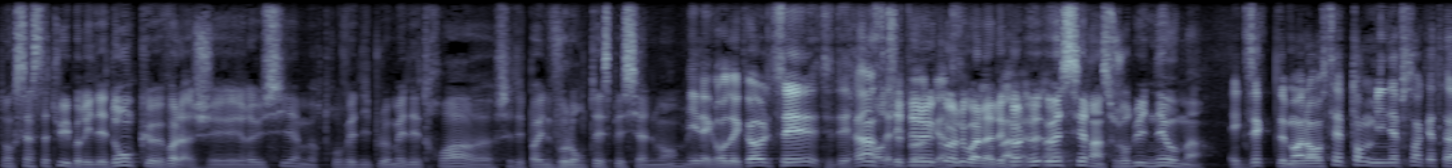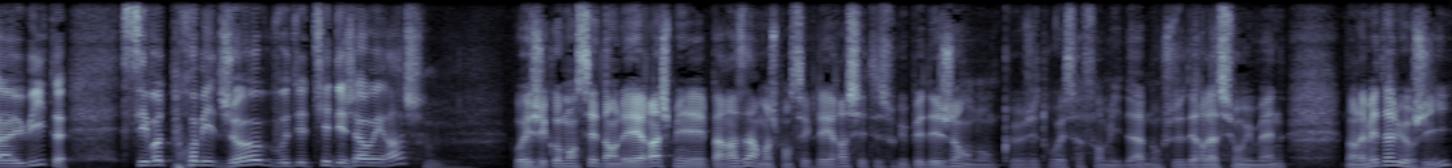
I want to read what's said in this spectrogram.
Donc c'est un statut hybride. Et donc euh, voilà, j'ai réussi à me retrouver diplômé des trois. Euh, C'était pas une volonté spécialement. Mais... Et la grande école, c'est c'était Reims Alors, à C'était hein, l'école, voilà, l'école. ESC Reims, aujourd'hui Néoma. Exactement. Alors en septembre 1988, c'est votre premier job. Vous étiez déjà au RH Oui, j'ai commencé dans les RH, mais par hasard. Moi, je pensais que les RH étaient s'occuper des gens, donc euh, j'ai trouvé ça formidable. Donc, je faisais des relations humaines dans la métallurgie,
